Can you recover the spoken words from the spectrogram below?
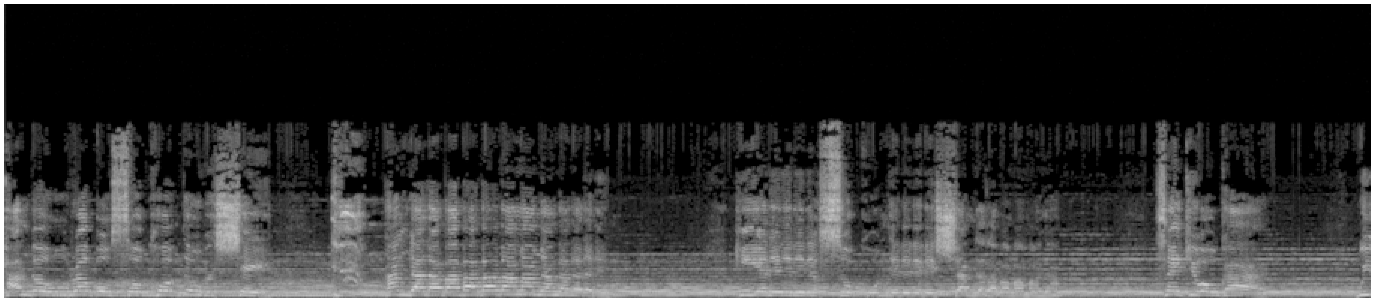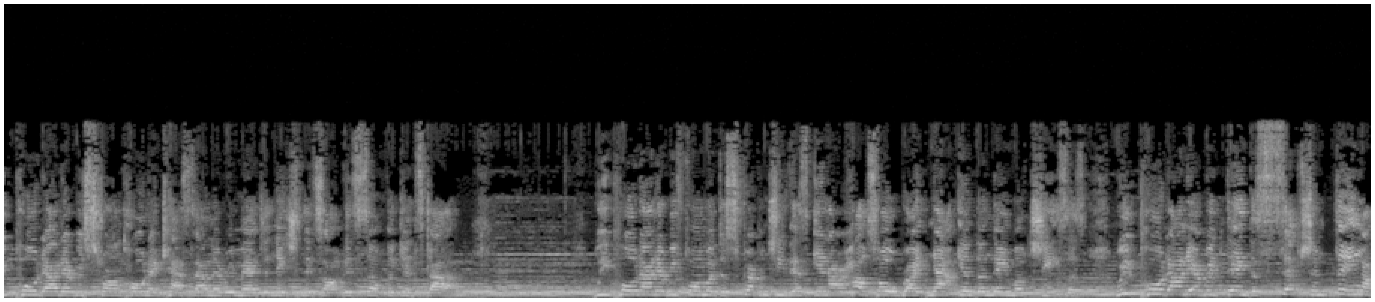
Hando rabo so kondo she. Handa la ba ba ba ba ma na na na na. Hiere de de so konde de de shanda la ba ma ma na. Thank you, oh God. We pull down every stronghold and cast down every imagination that exalt itself against God. We pull down every form of discrepancy that's in our household right now in the name of Jesus. We pull down everything, deception thing uh,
